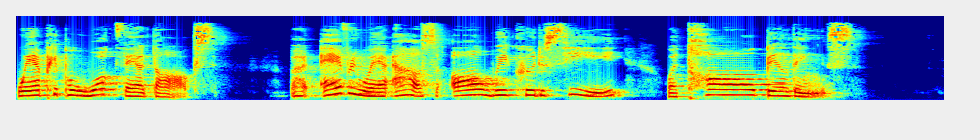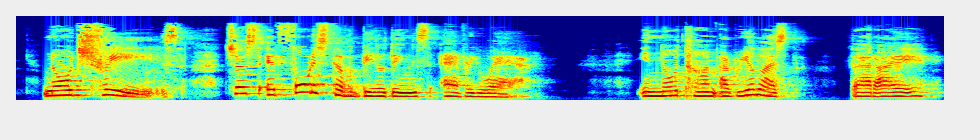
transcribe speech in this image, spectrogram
where people walked their dogs. But everywhere else, all we could see were tall buildings. No trees, just a forest of buildings everywhere. In no time, I realized that I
